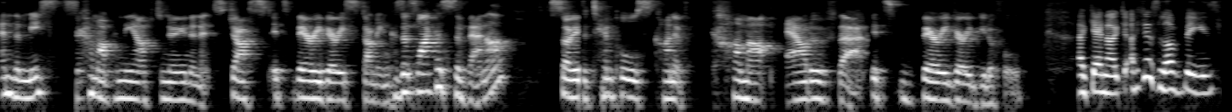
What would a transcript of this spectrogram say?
and the mists come up in the afternoon and it's just it's very very stunning because it's like a savanna so the temples kind of come up out of that it's very very beautiful again I, I just love these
